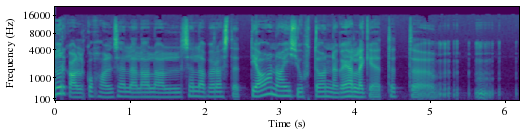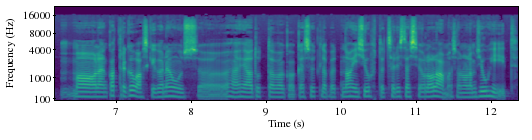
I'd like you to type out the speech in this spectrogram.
nõrgal kohal sellel alal, sellepärast et jaa, naisjuhte on, aga jällegi, et, et äh, ma olen Katre Kõvaskiga nõus, äh, ühe hea tuttavaga, kes ütleb, et naisjuht, et sellist asja ei ole olemas, on olemas juhid.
